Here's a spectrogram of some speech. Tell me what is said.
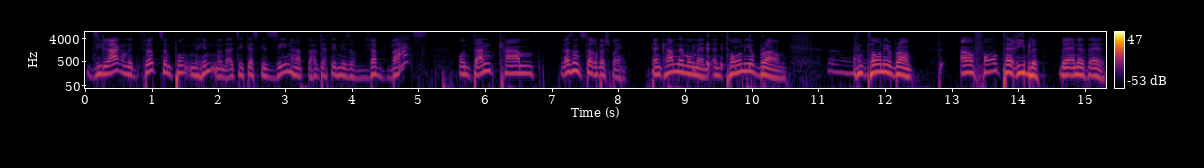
Sie lagen mit 14 Punkten hinten und als ich das gesehen habe, hab- dachte ich mir so, wa- was? Und dann kam, lass uns darüber sprechen. Dann kam der Moment, Antonio Brown. Antonio Brown, Enfant terrible der NFL,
